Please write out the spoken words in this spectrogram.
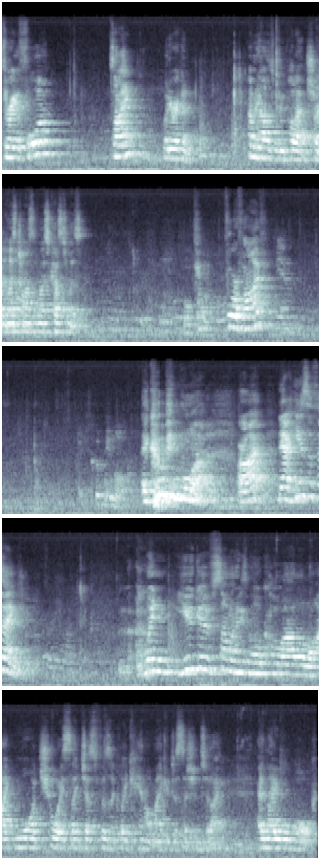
Three or four? Same? What do you reckon? How many items would we pull out and show most times to most customers? Four or five? Yeah. It could be more. It could be more. All right? Now, here's the thing. When you give someone who's more koala-like more choice, they just physically cannot make a decision today. And they will walk.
